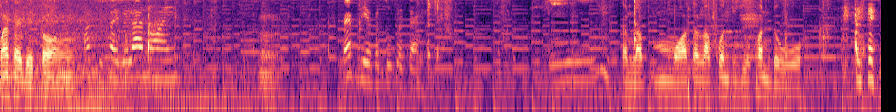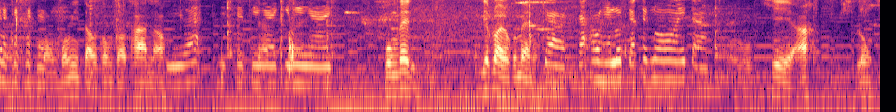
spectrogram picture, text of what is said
มาใส่ใบตองมันสิใส่เวลาหน่อย อืมแป๊บเดียวก็สุกแล้วจ้ะอืมสำหรับหมอสำหรับคนที่อยู่คอนโดมองบ่มีเตาทงเตาทานเนาะนี่ละนี่เสร็จง่ายๆกินง่ายปรุงได้เรียบร้อยแล้วคุณแม่เนี่ยๆจ้ะกะเอาให้รสจัดจักหน่อยจ้ะโอเคอะลงไฟ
